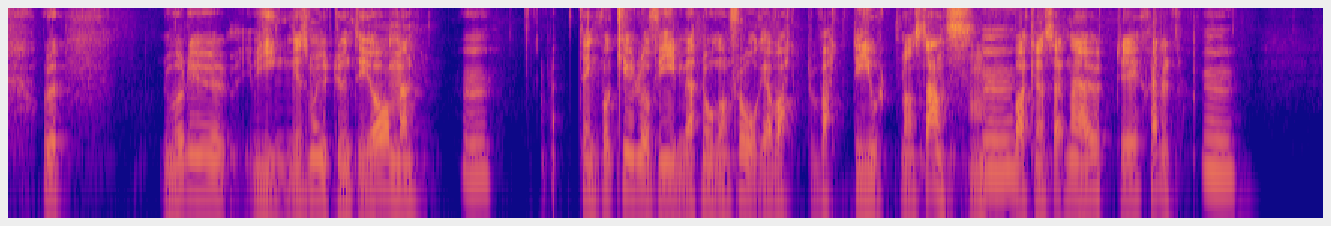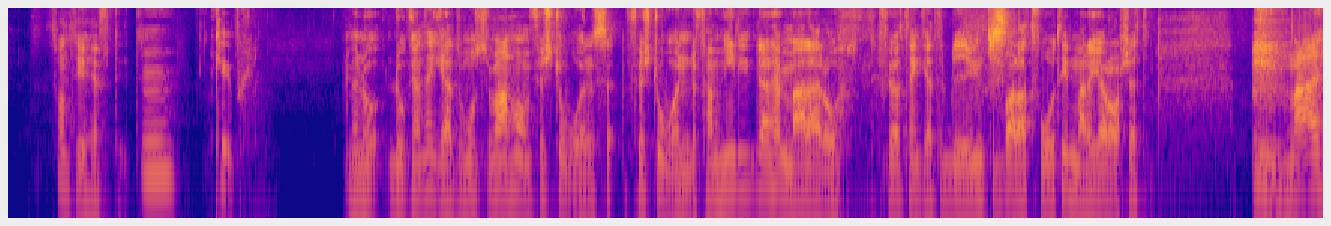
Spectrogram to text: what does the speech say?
Och då, då var det ju Jimmy som har gjort det, inte jag, men Mm. tänk vad kul då för Jimmy att någon frågar vart, vart det är gjort någonstans. Mm. Bara kunna säga, nej jag har gjort det själv. Mm. Sånt är ju häftigt. Mm. Kul. Men då, då kan jag tänka att då måste man ha en förståelse, förstående familj där hemma där då. För jag tänker att det blir ju inte bara två timmar i garaget. Nej,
